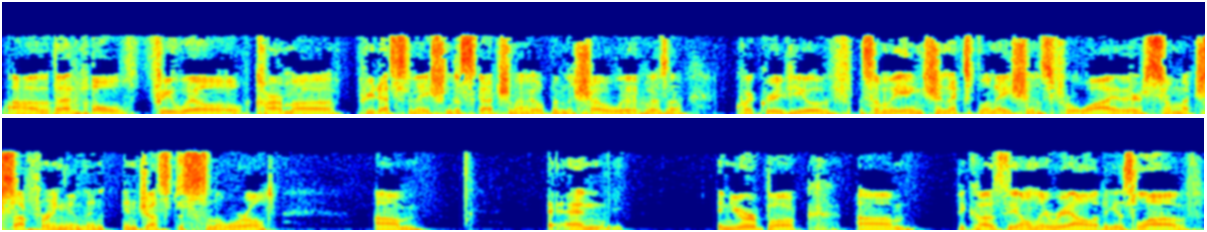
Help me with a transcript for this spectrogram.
Uh, that whole free will, karma, predestination discussion I opened the show with was a quick review of some of the ancient explanations for why there's so much suffering and injustice in the world. Um, and in your book, um, because the only reality is love,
